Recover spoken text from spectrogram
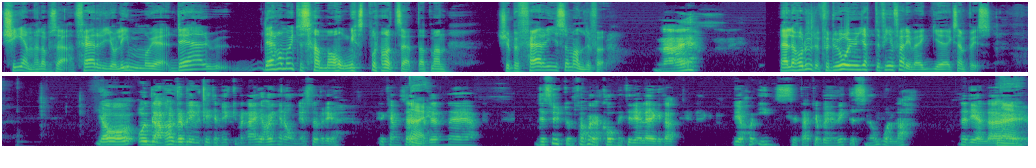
kem, eller på att säga, färg och lim och grejer. Där, där har man ju inte samma ångest på något sätt, att man köper färg som aldrig förr. Nej. Eller har du det? För du har ju en jättefin färgvägg exempelvis. Ja, och ibland har det blivit lite mycket, men nej, jag har ingen ångest över det. Det kan vi säga. Nej. Den, eh, dessutom så har jag kommit till det läget att jag har insett att jag behöver inte snåla. När det gäller Nej.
